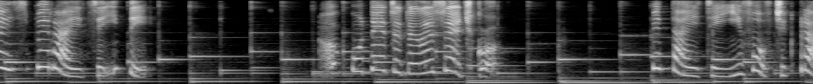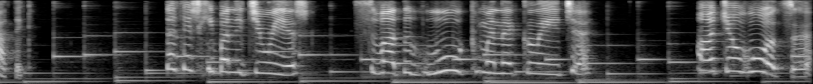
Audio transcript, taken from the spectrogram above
та й збирається йти. А куди це ти, лисичко? питається її вовчик братик. Та ти ж хіба не чуєш? Сват гук мене кличе. А чого це?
